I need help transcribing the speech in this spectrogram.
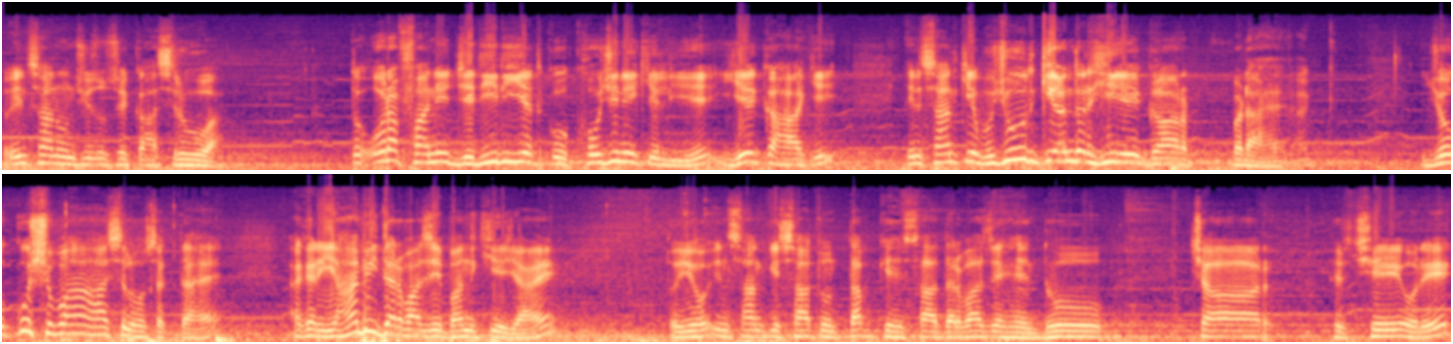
तो इंसान उन चीज़ों से कासिर हुआ। तो उरफा ने जदीदियत को खोजने के लिए ये कहा कि इंसान के वजूद के अंदर ही एक गार पड़ा है। जो कुछ वहाँ हासिल हो सकता है, अगर यहाँ भी दरवाजे बंद किए जाएँ तो ये इंसान के उन तब के साथ दरवाजे हैं, दो, चार, फिर छः और एक,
